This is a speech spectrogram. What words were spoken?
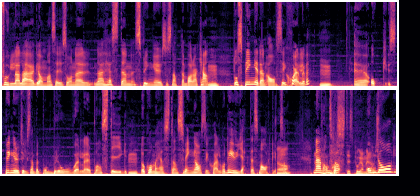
fulla läge om man säger så, när, när hästen springer så snabbt den bara kan, Mm. då springer den av sig själv. Mm. Eh, och springer du till exempel på en bro eller på en stig, Mm. då kommer hästen svänga av sig själv och det är ju jättesmart liksom. Ja. Men om jag, om jag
